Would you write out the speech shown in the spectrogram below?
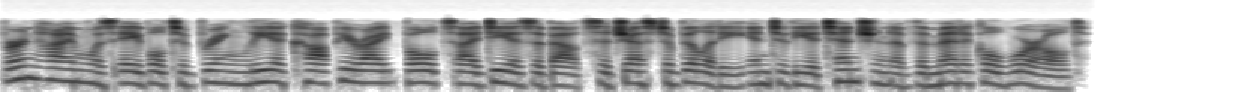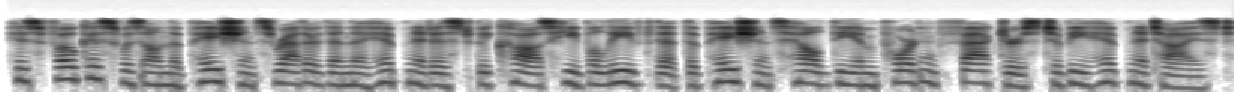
Bernheim was able to bring Lia Copyright Bolt's ideas about suggestibility into the attention of the medical world. His focus was on the patients rather than the hypnotist because he believed that the patients held the important factors to be hypnotized.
